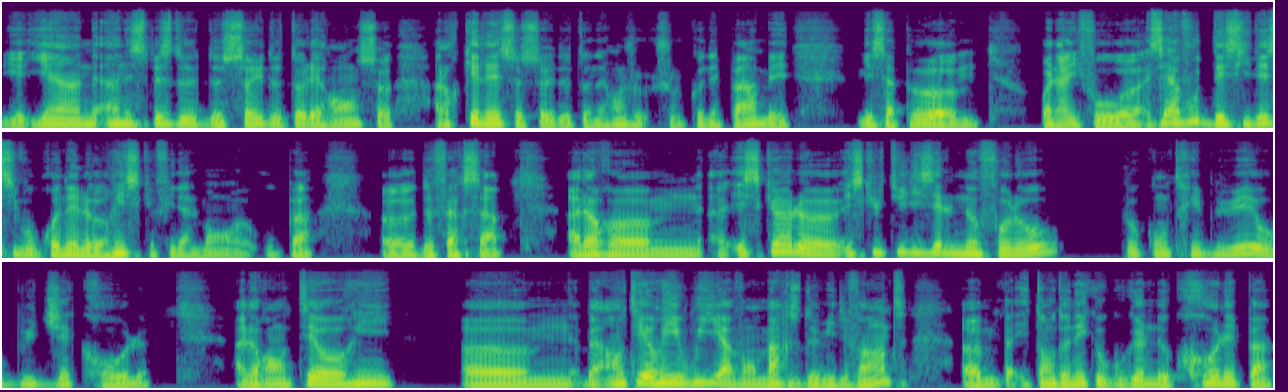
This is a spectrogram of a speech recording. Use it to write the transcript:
Il y a un, espèce de, seuil de tolérance. Alors, quel est ce seuil de tolérance? Je ne le connais pas, mais, mais ça peut. voilà, il faut. c'est à vous de décider si vous prenez le risque finalement ou pas de faire ça. Alors, est-ce que le, est-ce qu'utiliser le nofollow peut contribuer au budget crawl? Alors, en théorie, ben, en théorie, oui, avant mars 2020, bah, étant donné que Google ne crawlait pas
